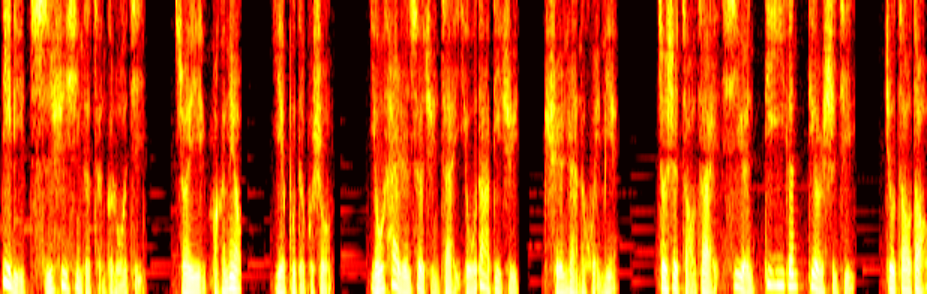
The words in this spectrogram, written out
地理持续性的整个逻辑。所以，马格尼尔也不得不说，犹太人社群在犹大地区。全然的毁灭，这是早在西元第一跟第二世纪就遭到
